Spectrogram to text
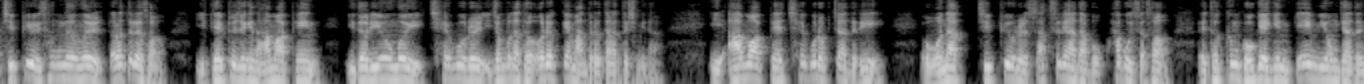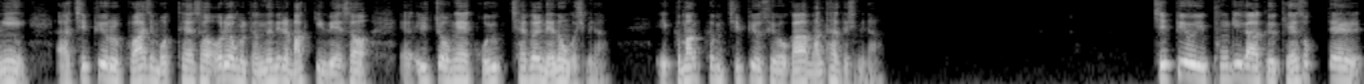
GPU의 성능을 떨어뜨려서 이 대표적인 암호화폐인 이더리움의 채굴을 이전보다 더 어렵게 만들었다는 뜻입니다. 이 암호화폐 채굴업자들이 워낙 GPU를 싹쓸이 하다 하고 있어서 더 큰 고객인 게임 이용자 등이 GPU를 구하지 못해서 어려움을 겪는 일을 막기 위해서 일종의 고육책을 내놓은 것입니다. 그만큼 GPU 수요가 많다는 뜻입니다. GPU의 풍기가 그 계속될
